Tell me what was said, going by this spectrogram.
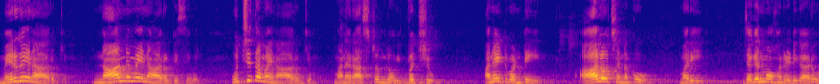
మెరుగైన ఆరోగ్యం నాణ్యమైన ఆరోగ్య సేవలు ఉచితమైన ఆరోగ్యం మన రాష్ట్రంలో ఇవ్వచ్చు అనేటువంటి ఆలోచనకు మరి జగన్మోహన్ రెడ్డి గారు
